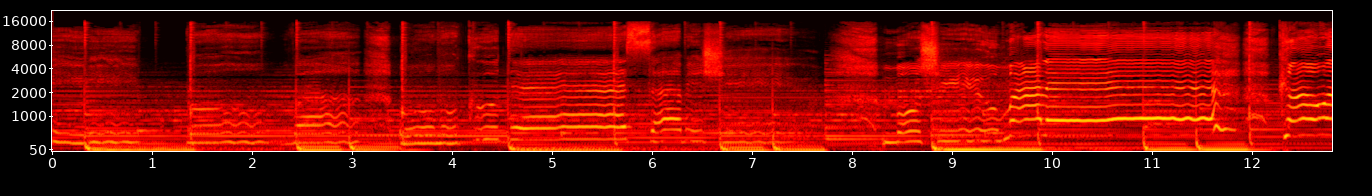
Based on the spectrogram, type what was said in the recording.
新しい一歩は重くて寂しいもし生まれ変わ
